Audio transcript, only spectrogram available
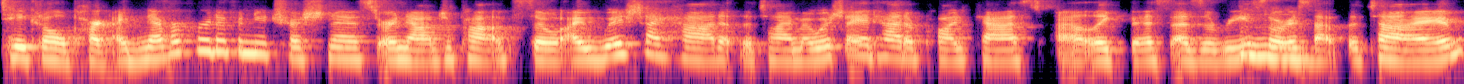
take it all apart. I'd never heard of a nutritionist or a naturopath. So I wish I had at the time. I wish I had had a podcast uh, like this as a resource mm-hmm. at the time.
